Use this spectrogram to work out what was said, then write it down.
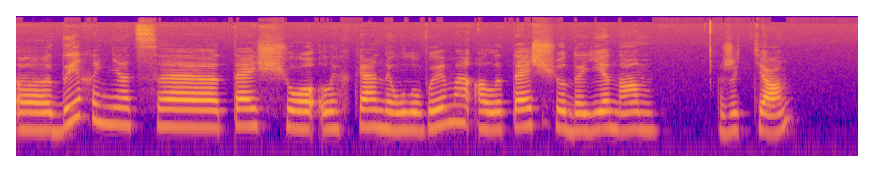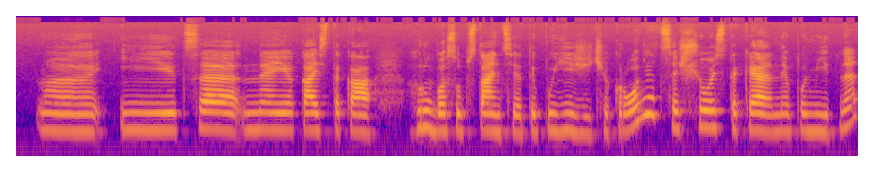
Е, дихання це те, що легке, неуловиме, але те, що дає нам життя. Е, і це не якась така груба субстанція типу їжі чи крові, це щось таке непомітне,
